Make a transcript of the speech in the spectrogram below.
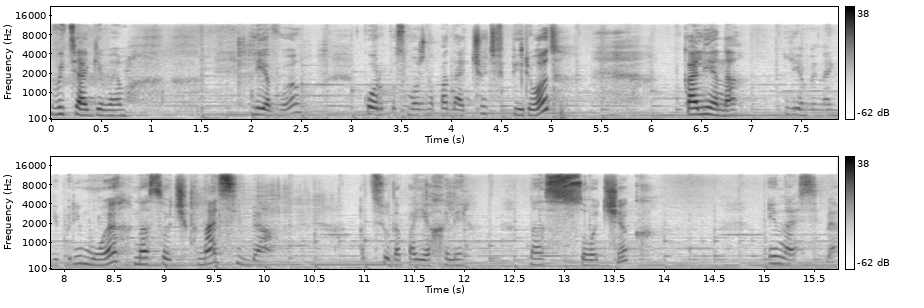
вытягиваем левую, корпус можно подать чуть вперед, колено левой ноги прямое, носочек на себя. Отсюда поехали. Носочек и на себя.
